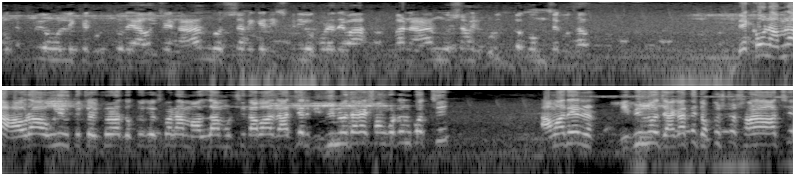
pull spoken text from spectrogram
জ্যোতিপ্রিয় মল্লিককে গুরুত্ব দেওয়া হচ্ছে নারায়ণ গোস্বামীকে নিষ্ক্রিয় করে দেওয়া বা নারায়ণ গোস্বামীর গুরুত্ব কমছে কোথাও? দেখুন আমরা হাওড়া হুগলি উত্তর চব্বিশ পরগনা দক্ষিণ চব্বিশ পরগনা মালদা মুর্শিদাবাদ রাজ্যের বিভিন্ন জায়গায় সংগঠন করছি। আমাদের বিভিন্ন জায়গাতে যথেষ্ট সাড়া আছে।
